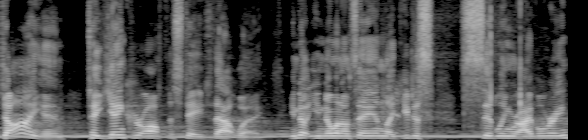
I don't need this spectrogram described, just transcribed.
dying to yank her off the stage that way. You know, you know what I'm saying? Like you just sibling rivalry.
